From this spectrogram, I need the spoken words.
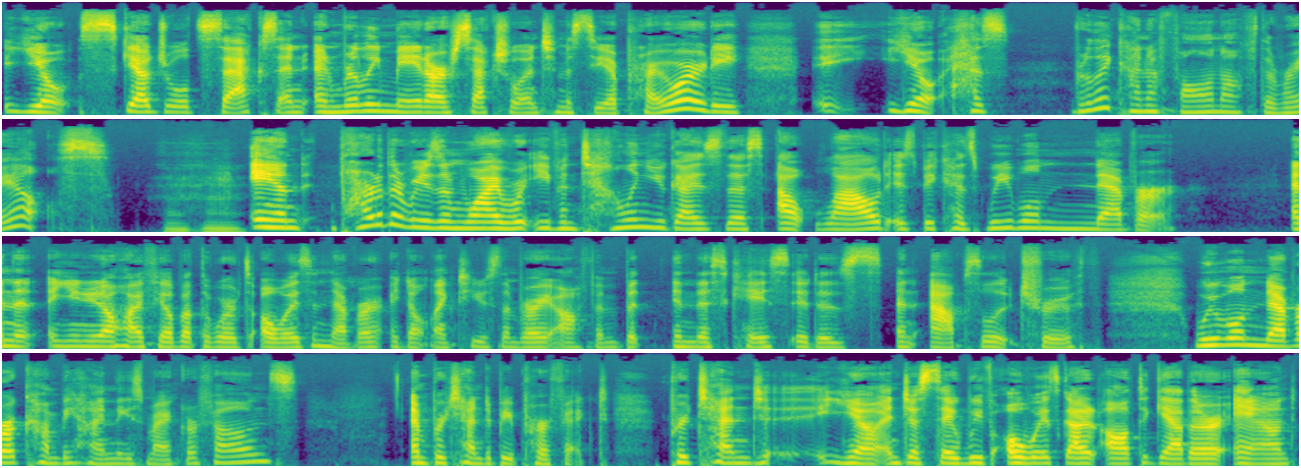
you know scheduled sex and and really made our sexual intimacy a priority eh, you know has really kind of fallen off the rails and part of the reason why we're even telling you guys this out loud is because we will never, and and you know how I feel about the words always and never. I don't like to use them very often, but in this case, it is an absolute truth. We will never come behind these microphones and pretend to be perfect, pretend, you know, and just say we've always got it all together and,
